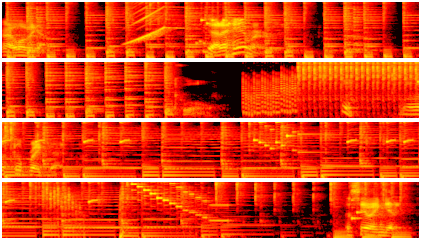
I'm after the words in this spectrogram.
Alright, what we got? We got a hammer. Let's go break that. Let's see if I can get it.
